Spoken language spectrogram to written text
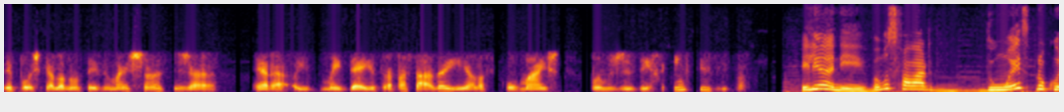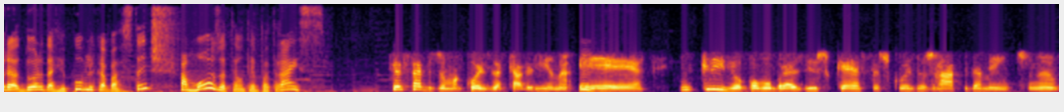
Depois que ela não teve mais chance, já era uma ideia ultrapassada e ela ficou mais vamos dizer, incisiva. Eliane, vamos falar de um ex-procurador da República bastante famoso até um tempo atrás? Você sabe de uma coisa, Carolina? Hum. É incrível como o Brasil esquece as coisas rapidamente, né?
